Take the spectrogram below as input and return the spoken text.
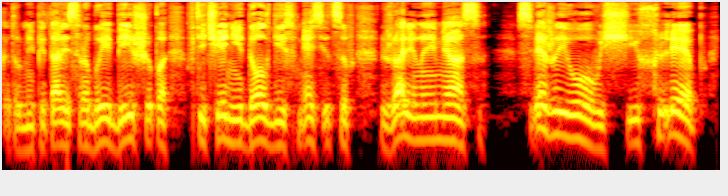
которыми питались рабы Бишопа в течение долгих месяцев, жареное мясо, свежие овощи и хлеб —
